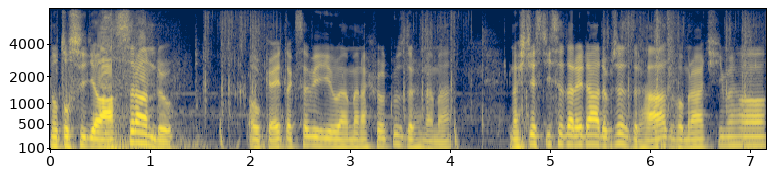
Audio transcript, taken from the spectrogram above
No to si dělá srandu. OK, tak se vyhýlujeme, na chvilku zdrhneme. Naštěstí se tady dá dobře zdrhat, omráčíme ho,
